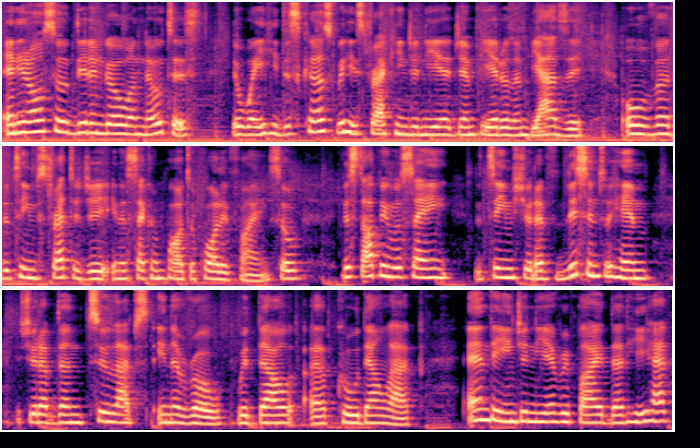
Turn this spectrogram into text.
And it also didn't go unnoticed the way he discussed with his track engineer Giampiero Lambiase over the team's strategy in the second part of qualifying. So Verstappen was saying the team should have listened to him, should have done two laps in a row without a cool down lap. And the engineer replied that he had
